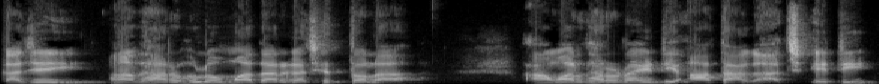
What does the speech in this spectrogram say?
কাজেই আধার হলো মাদার গাছের তলা। আমার ধারণা এটি আতা গাছ, এটি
